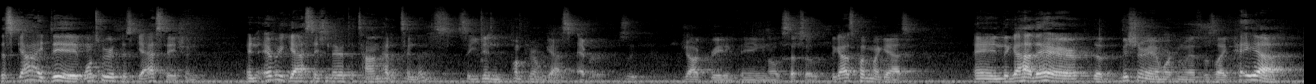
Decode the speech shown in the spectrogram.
this guy did, once we were at this gas station, and every gas station there at the time had attendants, so you didn't pump your own gas ever. It was a job creating thing and all this stuff. So the guy was pumping my gas, and the guy there, the missionary I'm working with, was like, "Hey, uh,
